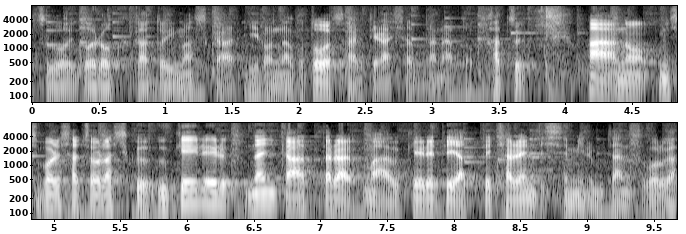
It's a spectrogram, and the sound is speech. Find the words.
すごい努力家といいますかいろんなことをされていらっしゃったなと。かつ、あ、あの西堀社長らしく受け入れる何かあったら、まあ、受け入れてやってチャレンジしてみるみたいなところが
